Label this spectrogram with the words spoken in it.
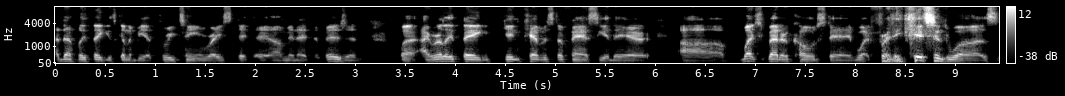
I definitely think it's going to be a three-team race um, in that division. But I really think getting Kevin Stefanski there uh, much better coach than what Freddie Kitchens was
